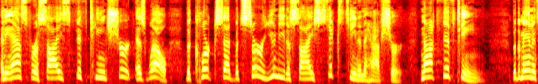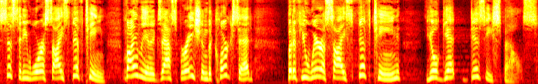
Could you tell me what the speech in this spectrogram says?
and he asked for a size 15 shirt as well. The clerk said, But sir, you need a size 16 and a half shirt, not 15. But the man insisted he wore a size 15. Finally, in exasperation, the clerk said, But if you wear a size 15, you'll get dizzy spells.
